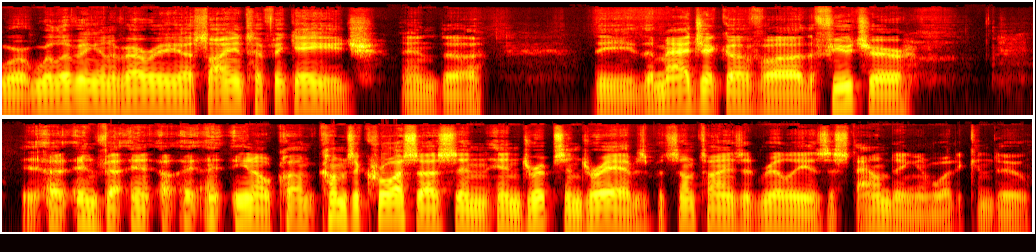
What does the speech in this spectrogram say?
We're we're living in a very uh, scientific age, and uh, the the magic of uh, the future, uh, uh, uh, you know, com- comes across us in in drips and drabs. But sometimes it really is astounding in what it can do,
